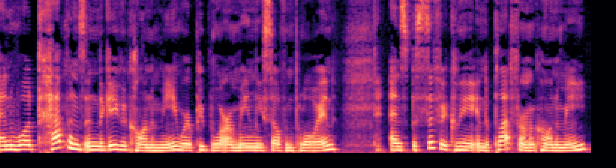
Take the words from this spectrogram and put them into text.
And what happens in the gig economy, where people are mainly self employed, and specifically in the platform economy,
